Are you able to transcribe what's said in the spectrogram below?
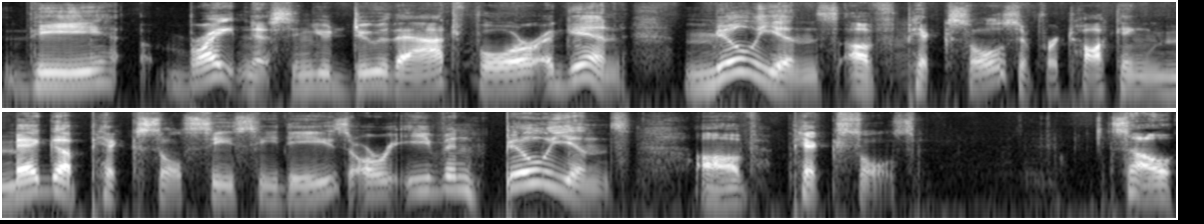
the brightness and you do that for again millions of pixels if we're talking megapixel CCDs or even billions of pixels. So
